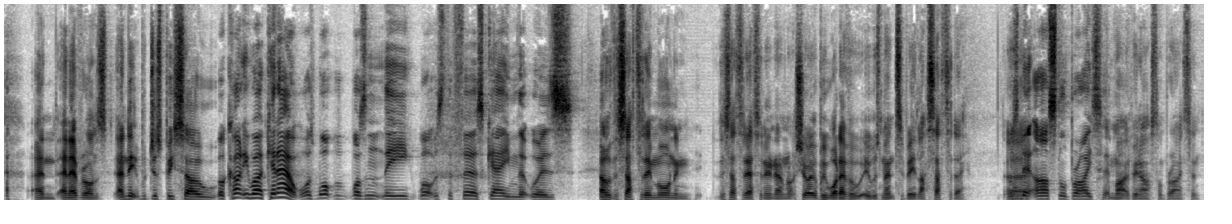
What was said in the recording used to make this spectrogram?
and, and everyone's and it would just be so. Well, can't you work it out? What, what wasn't the what was the first game that was? Oh, the Saturday morning, the Saturday afternoon. I'm not sure. It'll be whatever it was meant to be last Saturday. Wasn't Uh, it Arsenal Brighton? It might have been Arsenal Brighton.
